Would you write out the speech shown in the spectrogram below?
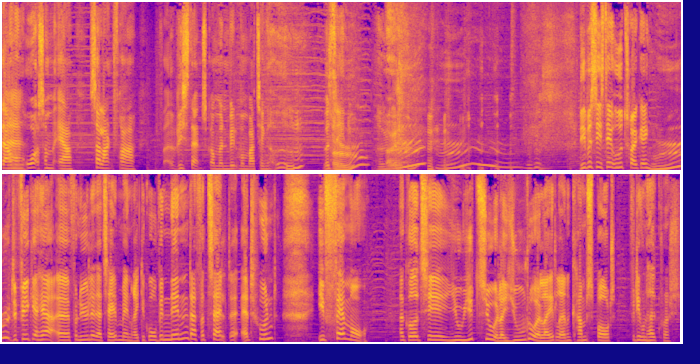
der er Ja. jo nogle ord, som er så langt fra rigsdansk, om man vil, hvor man bare tænker, øh, hvad siger du? Lige præcis det udtryk, ikke? Det fik jeg her øh, for nylig, da jeg talte med en rigtig god veninde, der fortalte, at hun i fem år har gået til jiu-jitsu eller judo eller et eller andet kampsport, fordi hun havde et crush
